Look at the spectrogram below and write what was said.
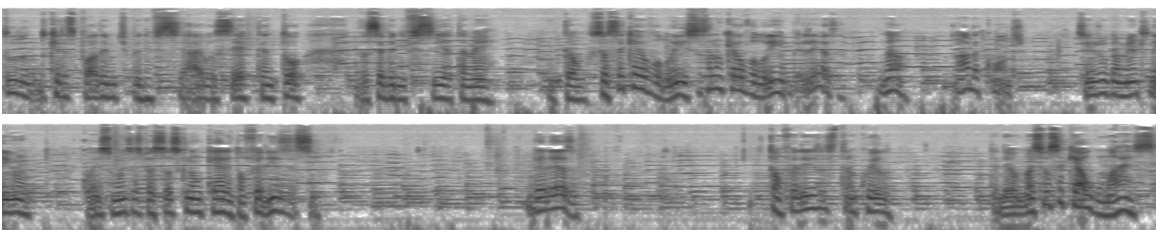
tudo do que eles podem te beneficiar. Você tentou você beneficia também. Então, se você quer evoluir, se você não quer evoluir, beleza. Não, nada contra. Sem julgamento nenhum. Conheço muitas pessoas que não querem, estão felizes assim. Beleza. estão felizes, tranquilo, entendeu? Mas se você quer algo mais,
